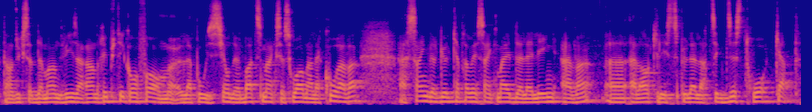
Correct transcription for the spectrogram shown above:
Attendu que cette demande vise à rendre réputé conforme la position d'un bâtiment accessoire dans la cour avant à 5,85 mètres de la ligne avant, euh, alors qu'il est stipulé à l'article 10, 3, 4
